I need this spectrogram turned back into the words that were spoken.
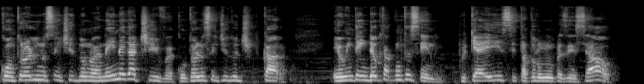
controle no sentido, não é nem negativo, é controle no sentido de, tipo, cara, eu entender o que tá acontecendo. Porque aí, se tá todo mundo presencial,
